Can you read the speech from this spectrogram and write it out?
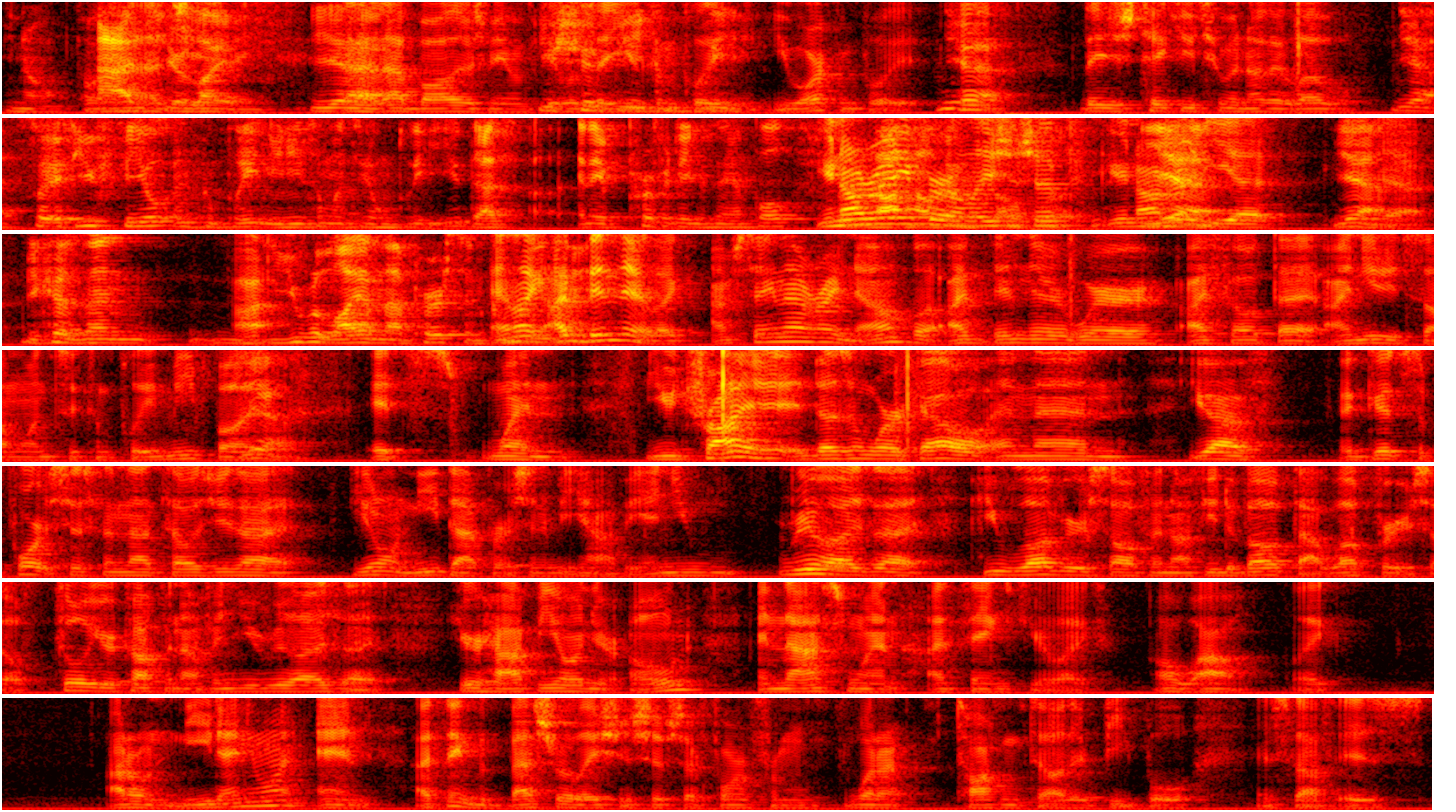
you know, Oh, add to your life. me. Yeah. That, that bothers me when people should say you complete. complete. me. You are complete. yeah. They just take you to another level. Yeah. So if you feel incomplete and you need someone to complete you, that's a, a perfect example. You're not ready for a relationship. You're not Yeah. ready yet. Yeah. Yeah. Because then I- you rely on that person. And like I've been there. Like I'm saying that right now, but I've been there where I felt that I needed someone to complete me. But yeah. it's when you try it, it doesn't work out, and then you have a good support system that tells you that you don't need that person to be happy, and you realize that you love yourself enough, you develop that love for yourself, fill your cup enough, and you realize that you're happy on your own, and that's when I think you're like, oh wow, like I don't need anyone, and I think the best relationships are formed from what I'm talking to other people and stuff is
